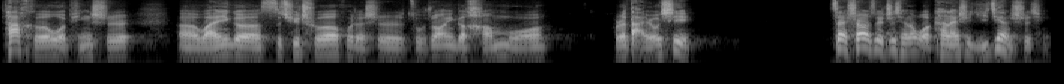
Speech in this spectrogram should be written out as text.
它和我平时呃玩一个四驱车或者是组装一个航模或者打游戏，在十二岁之前的我看来是一件事情，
